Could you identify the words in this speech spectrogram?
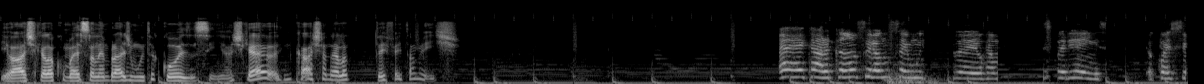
eu acho que ela começa a lembrar de muita coisa, assim. Acho que é, encaixa nela perfeitamente. É, cara, câncer eu não sei muito dizer. Eu realmente não tenho experiência. Eu conheci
